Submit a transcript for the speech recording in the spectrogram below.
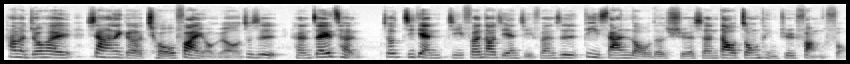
他们就会像那个囚犯有没有？就是可能这一层就几点几分到几点几分是第三楼的学生到中庭去放风，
